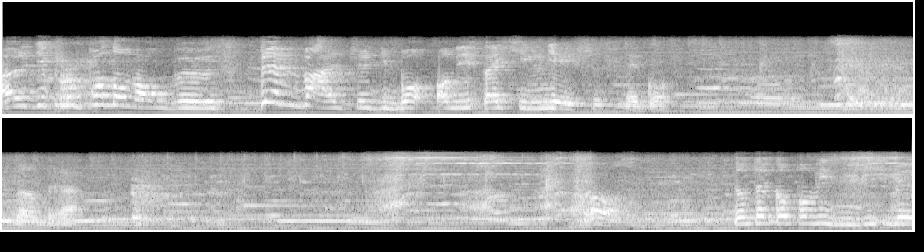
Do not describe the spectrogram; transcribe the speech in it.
Ale nie proponowałbym z tym walczyć, bo on jest najsilniejszy z tego. Dobra. O, do tego powinniśmy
